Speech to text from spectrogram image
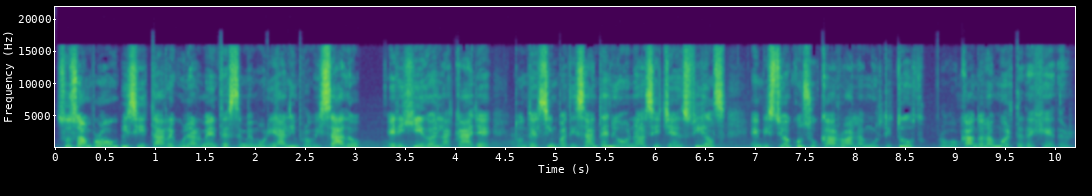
Susan Brow visita regularmente este memorial improvisado, erigido en la calle, donde el simpatizante neonazi James Fields embistió con su carro a la multitud, provocando la muerte de Heather.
